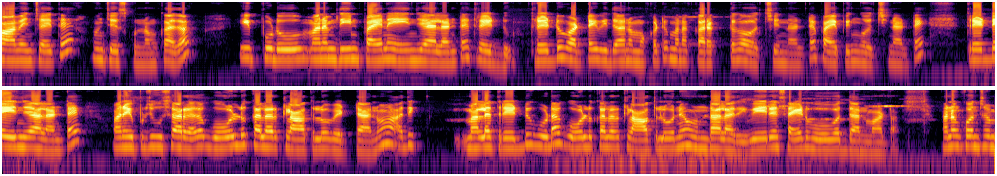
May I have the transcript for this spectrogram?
పావించు అయితే ఉంచేసుకున్నాం కదా. ఇప్పుడు మనం దీనిపైన ఏం చేయాలంటే థ్రెడ్ థ్రెడ్ పట్టే విధానం ఒకటి మనకు కరెక్ట్గా వచ్చిందంటే పైపింగ్ వచ్చినట్టే థ్రెడ్ ఏం చేయాలంటే మనం ఇప్పుడు చూసారు కదా గోల్డ్ కలర్ క్లాత్లో పెట్టాను. అది మళ్ళీ థ్రెడ్ కూడా గోల్డ్ కలర్ క్లాత్లోనే ఉండాలి అది. వేరే సైడ్ పోవద్దు అనమాట మనం కొంచెం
